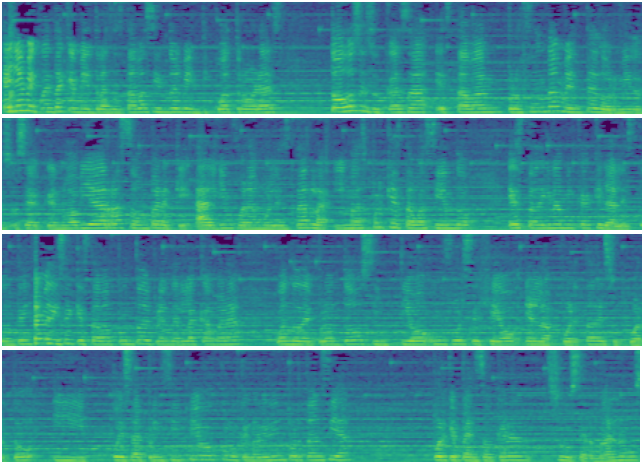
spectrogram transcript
Ella me cuenta que mientras estaba haciendo el 24 horas, todos en su casa estaban profundamente dormidos, o sea que no había razón para que alguien fuera a molestarla, y más porque estaba haciendo esta dinámica que ya les conté. Ella me dice que estaba a punto de prender la cámara cuando de pronto sintió un forcejeo en la puerta de su cuarto y pues al principio como que no le dio importancia porque pensó que eran sus hermanos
